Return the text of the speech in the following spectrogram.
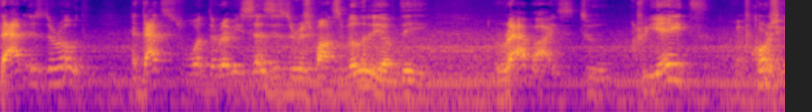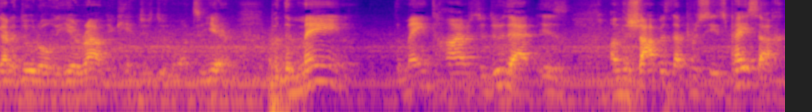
That is the road. And that's what the Rebbe says is the responsibility of the rabbis to create. Of course, you got to do it all year round. You can't just do it once a year. But the main, the main times to do that is on the Shabbos that precedes Pesach,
